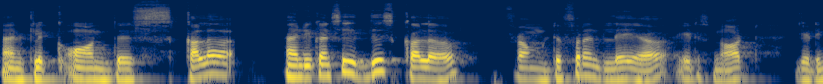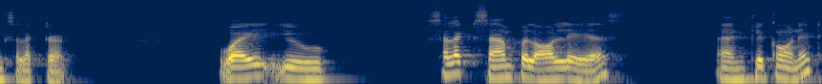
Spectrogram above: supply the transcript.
and click on this color. And you can see this color from different layer it is not getting selected. While you select sample all layers and click on it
